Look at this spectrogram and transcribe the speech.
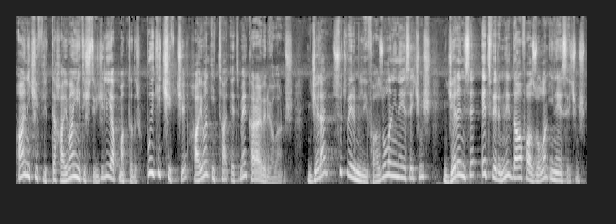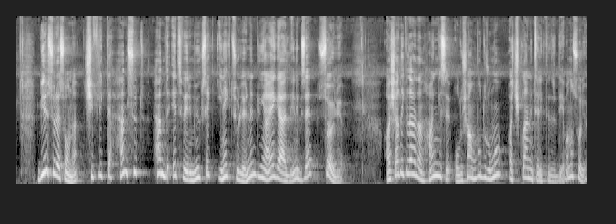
aynı çiftlikte hayvan yetiştiriciliği yapmaktadır. Bu iki çiftçi hayvan ithal etmeye karar veriyorlarmış. Celal süt verimliliği fazla olan ineği seçmiş, Ceren ise et verimliliği daha fazla olan ineği seçmiş. Bir süre sonra çiftlikte hem süt hem de et verimi yüksek inek türlerinin dünyaya geldiğini bize söylüyor. Aşağıdakilerden hangisi oluşan bu durumu açıklar niteliktedir diye bana soruyor.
